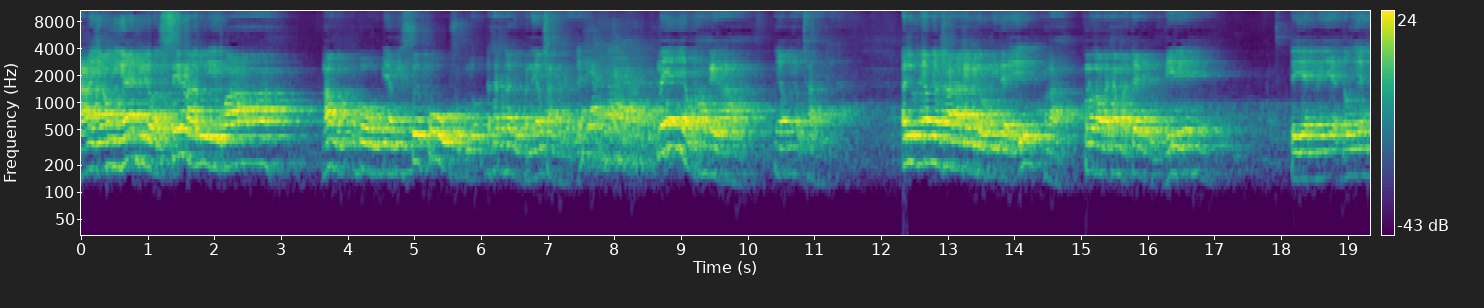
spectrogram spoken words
ငါရောင်ရမ်းပြီးတော့ဆင်းလာလို့ရင်ကွာငါ့ကိုအပေါ်ပြန်ပြီးဆွဲဖို့ဆိုပြီးတော့တစ်ထပ်တစ်ထပ်ကိုဘယ်နှယောက်ချတယ်လဲနှစ်ယောက်ယောက်ထားခဲ့တာနှစ်ယောက်ယောက်ချတယ်အဲ့ဒီလိုနှစ်ယောက်ယောက်ချတာခဲ့ပြီးတော့ပြီးတဲ့ ဟုတ်လားခုနကတော့တစ်ခါမှတက်ပြီးတော့နေတယ်တရက်နှစ်ရက်သုံးရက်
